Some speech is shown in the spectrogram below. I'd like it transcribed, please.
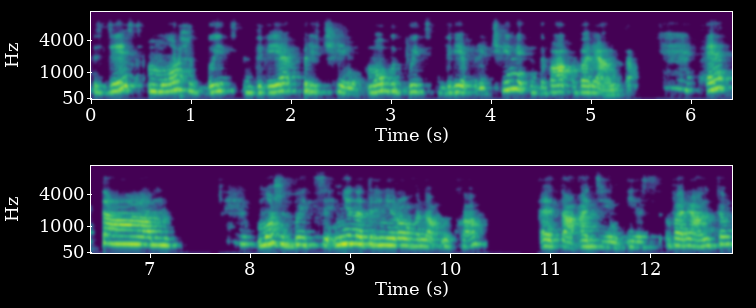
здесь может быть две причины. Могут быть две причины, два варианта. Это может быть не натренировано ухо, это один из вариантов.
